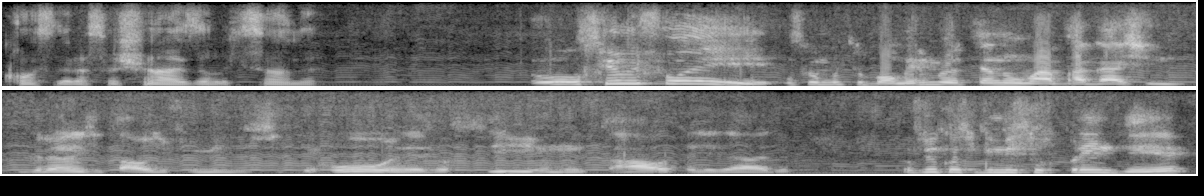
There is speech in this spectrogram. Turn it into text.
Considerações finais, Alexander. O filme foi um filme muito bom, mesmo eu tendo uma bagagem grande tal, de filmes de terror, exorcismo e tal, tá ligado? O filme conseguiu me surpreender,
